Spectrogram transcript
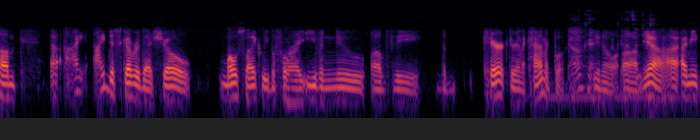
Um, I I discovered that show most likely before I even knew of the the character in the comic books. Okay, You know, okay, um, yeah. I, I mean,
